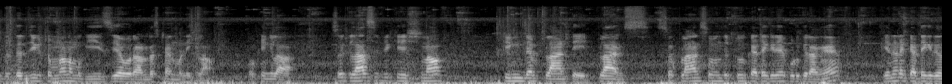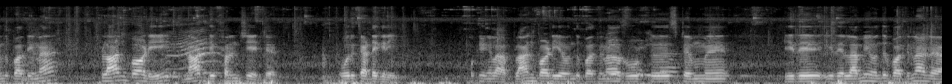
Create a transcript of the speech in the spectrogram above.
இதை தெரிஞ்சுக்கிட்டோம்னா நமக்கு ஈஸியாக ஒரு அண்டர்ஸ்டாண்ட் பண்ணிக்கலாம். ஓகேங்களா? So classification of kingdom plantae plants so பிளான்ஸை வந்து டூ கேட்டகரியாக கொடுக்குறாங்க. என்னென்ன கேட்டகரி வந்து பார்த்தீங்கன்னா பிளான் பாடி நாட் டிஃப்ரென்ஷியேட்டட் ஒரு கேட்டகரி ஓகேங்களா? பிளான் பாடியை வந்து பார்த்தீங்கன்னா ரூட்டு ஸ்டெம்மு இது இது எல்லாமே வந்து பார்த்தீங்கன்னா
